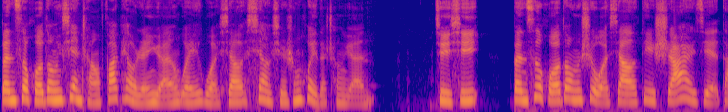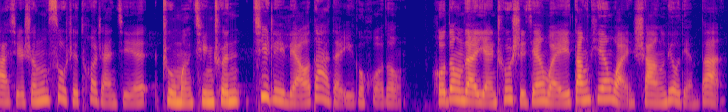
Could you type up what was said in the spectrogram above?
本次活动现场发票人员为我校校学生会的成员。据悉，本次活动是我校第十二届大学生素质拓展节“筑梦青春，聚力辽大”的一个活动。活动的演出时间为当天晚上六点半，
